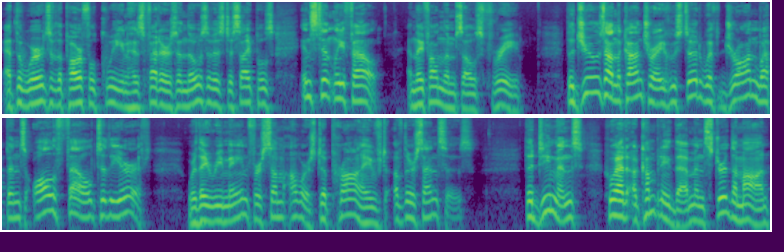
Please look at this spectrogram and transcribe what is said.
At the words of the powerful queen, his fetters and those of his disciples instantly fell, and they found themselves free. The Jews, on the contrary, who stood with drawn weapons, all fell to the earth, where they remained for some hours, deprived of their senses. The demons who had accompanied them and stirred them on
